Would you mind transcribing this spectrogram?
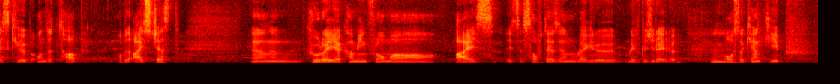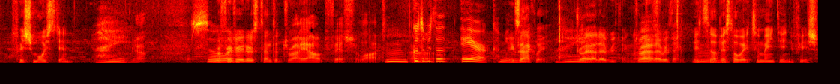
ice cube on the top of the ice chest, and um, cool air coming from uh, ice. It's softer than regular refrigerator. Mm. Also can keep fish moistened. Right. Yeah. So Refrigerators tend to dry out fish a lot. because Uh, with the air coming. exactly. Right. Dry out everything. Dry out everything. It's Mm. the best way to maintain fish.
